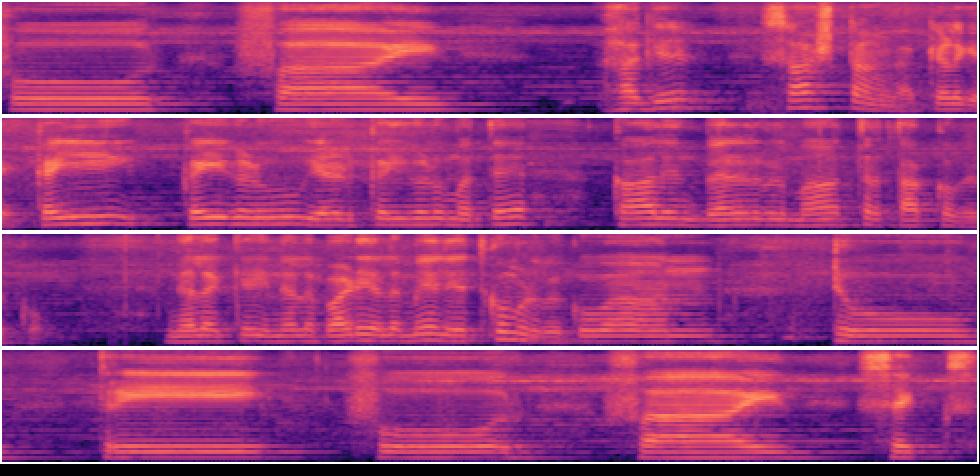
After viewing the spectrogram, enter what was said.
ಫೋರ್ ಫೈವ್ ಹಾಗೆ ಸಾಷ್ಟಾಂಗ ಕೆಳಗೆ. ಕೈ, ಕೈಗಳು, ಎರಡು ಕೈಗಳು ಮತ್ತು ಕಾಲಿನ ಬೆರಳುಗಳು ಮಾತ್ರ ತಾಕೋಬೇಕು ನೆಲಕ್ಕೆ ಇನ್ನೆಲ್ಲ ಬಾಡಿ ಎಲ್ಲ ಮೇಲೆ ಎತ್ಕೊಂಡ್ಬಿಡ್ಬೇಕು. One, two, three, four, five, six,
